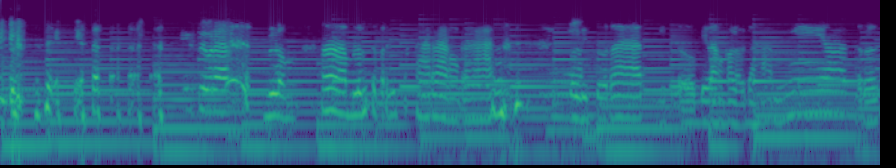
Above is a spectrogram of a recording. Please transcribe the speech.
surat belum nah, belum seperti sekarang kan. Tulis surat gitu bilang kalau udah hamil terus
